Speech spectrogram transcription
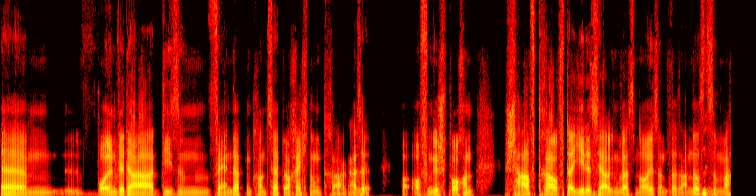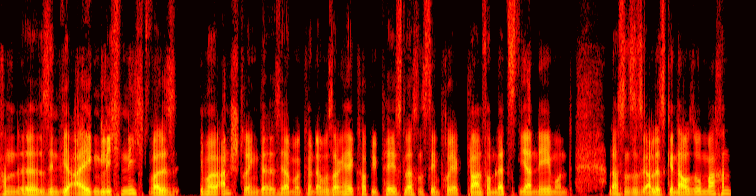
ähm, wollen wir da diesem veränderten Konzept auch Rechnung tragen. Also offen gesprochen, scharf drauf, da jedes Jahr irgendwas Neues und was anderes zu machen, äh, sind wir eigentlich nicht, weil es immer anstrengender ist. Ja, man könnte einfach sagen, hey, Copy-Paste, lass uns den Projektplan vom letzten Jahr nehmen und lass uns das alles genauso machen.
